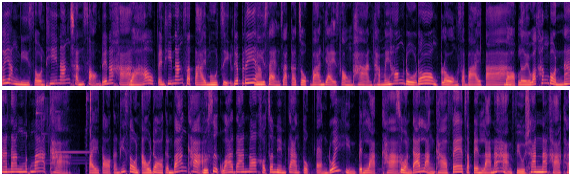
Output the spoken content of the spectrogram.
ก็ยังมีโซนที่นั่งชั้น 2 ด้วยนะคะว้าว เป็นที่นั่งสไตล์มูจิเรียบๆ มีแสงจากกระจกบานใหญ่ส่องผ่านทำให้ห้องดูโล่งโปร่งสบายตา บอกเลยว่าข้างบนน่านั่งมากๆค่ะ ไปต่อกันที่โซนเอาดอร์กันบ้างค่ะ รู้สึกว่าด้านนอกเขาจะเน้นการตกแต่งด้วยหินเป็นหลักค่ะ ส่วนด้านหลังคาเฟ่จะเป็นร้านอาหารฟิวชั่นนะคะ ใคร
